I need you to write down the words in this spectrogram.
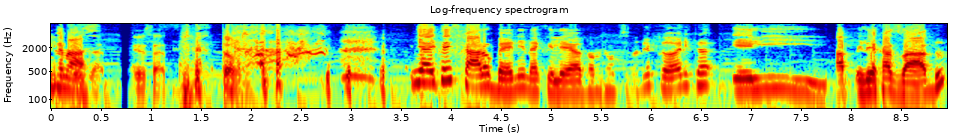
Benassi. Exato. Exato. Então. E aí tem esse cara, o Benny, né? Que ele é dono de uma oficina mecânica. Ele, ele é casado,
